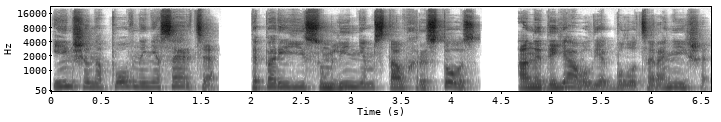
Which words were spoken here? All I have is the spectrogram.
інше наповнення серця, тепер її сумлінням став Христос, а не диявол, як було це раніше.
